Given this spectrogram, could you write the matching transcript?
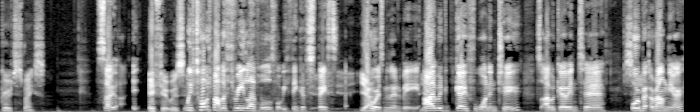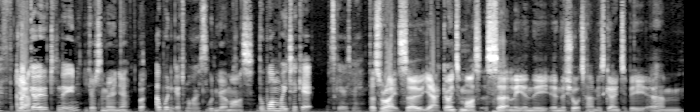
go to space So if it was? We've talked about the three levels, what we think of space Yeah. tourism is going to be. Yeah. I would go for one and two. So I would go into So orbit around the Earth and Yeah. I'd go to the moon. You go to the moon, yeah, but I wouldn't go to Mars. wouldn't go to Mars. The one way ticket scares me. That's right. So yeah, going to Mars certainly in the in the short term is going to be um,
